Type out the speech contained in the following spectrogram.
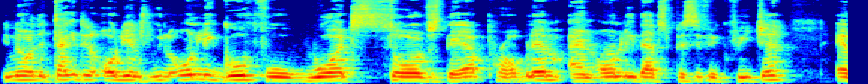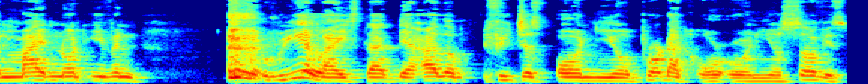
you know the targeted audience will only go for what solves their problem and only that specific feature, and might not even realize that there are other features on your product or, or on your service.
